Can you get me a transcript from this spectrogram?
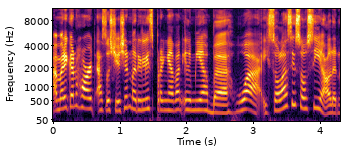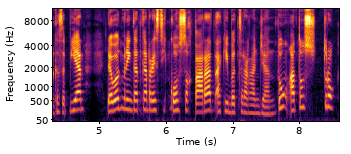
American Heart Association merilis pernyataan ilmiah bahwa isolasi sosial dan kesepian dapat meningkatkan resiko sekarat akibat serangan jantung atau stroke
